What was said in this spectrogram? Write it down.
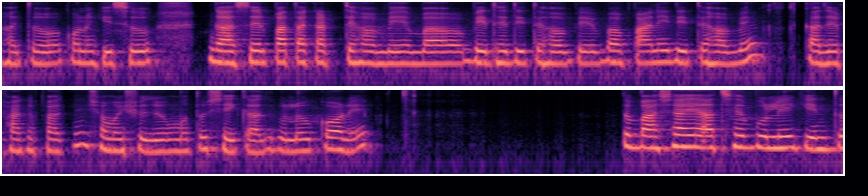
হয়তো কোনো কিছু গাছের পাতা কাটতে হবে বা বেঁধে দিতে হবে বা পানি দিতে হবে। কাজের ফাঁকে ফাঁকে সময় সুযোগ মতো সেই কাজগুলো করে। তো বাসায় আছে বলেই কিন্তু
